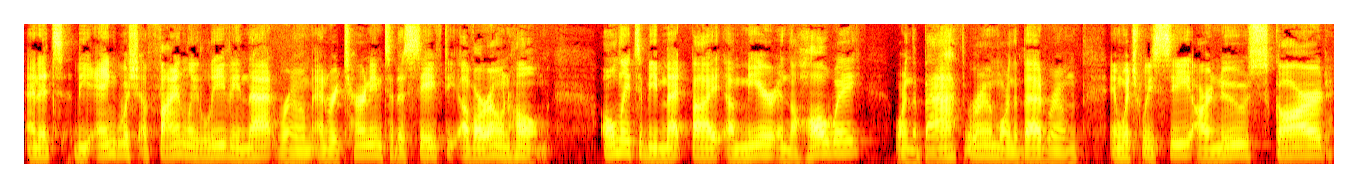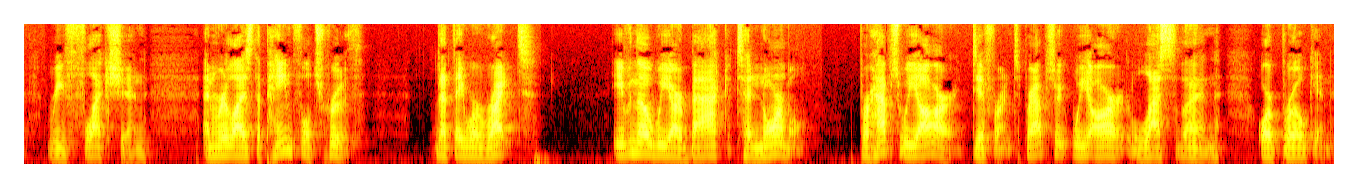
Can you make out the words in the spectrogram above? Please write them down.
And it's the anguish of finally leaving that room and returning to the safety of our own home, only to be met by a mirror in the hallway or in the bathroom or in the bedroom in which we see our new scarred reflection and realize the painful truth that they were right. Even though we are back to normal, perhaps we are different, perhaps we are less than or broken.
